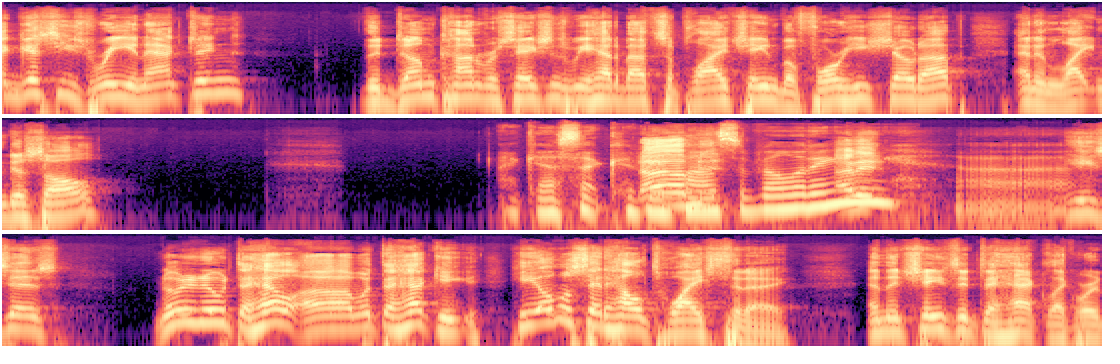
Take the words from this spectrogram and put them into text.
I guess he's reenacting the dumb conversations we had about supply chain before he showed up and enlightened us all. I guess that could be a possibility. I mean, uh, He says, nobody knew what the hell, uh, what the heck. He, he almost said hell twice today and then changed it to heck, like we're,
